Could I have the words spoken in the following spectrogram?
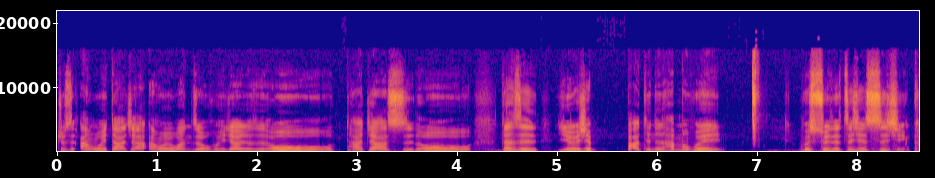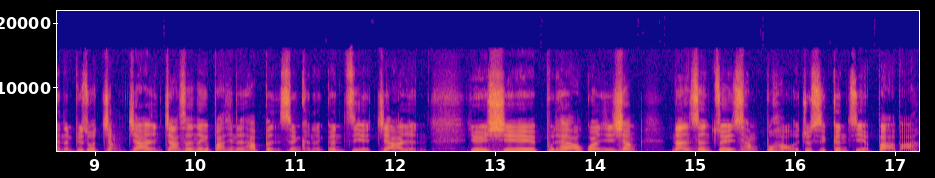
就是安慰大家，安慰完之后回家就是哦，他家的事了哦。但是有一些 bartender 他们会会随着这些事情，可能比如说讲家人，假设那个 bartender 他本身可能跟自己的家人有一些不太好关系，像男生最常不好的就是跟自己的爸爸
